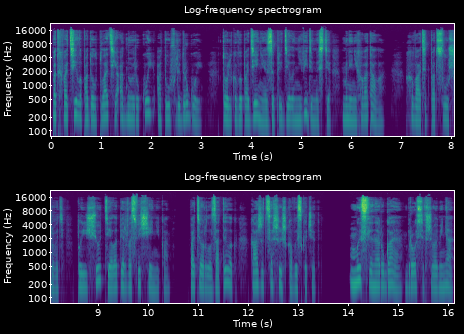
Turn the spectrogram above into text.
Подхватила подол платья одной рукой, а туфли другой. Только выпадения за пределы невидимости мне не хватало. Хватит подслушивать, поищу тело первосвященника. Потерла затылок, кажется, шишка выскочит. Мысленно ругая бросившего меня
